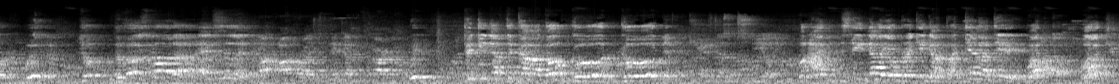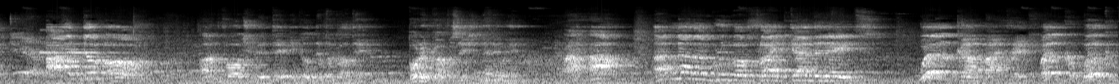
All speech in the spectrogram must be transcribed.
order. Wisdom. The first order. Excellent. Not authorized to pick up the cargo. We're picking up the cargo. Good, good. The accused doesn't steal it. Well, I see now you're breaking up. I cannot hear you. What? What? You dare. I know. Oh. Unfortunate technical difficulty. Boring conversation anyway. Aha! Another group of flight candidates. Welcome, my friend. Welcome, welcome.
